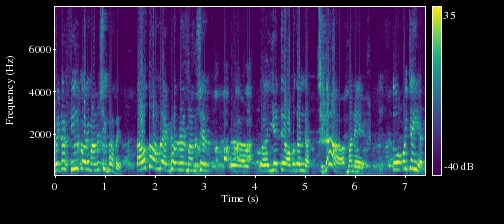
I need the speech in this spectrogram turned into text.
বেটার ফিল করে মানসিক ভাবে তাও তো আমরা এক ধরনের মানুষের ইয়েতে অবদান রাখছি না? মানে তো ওইটাই আর।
